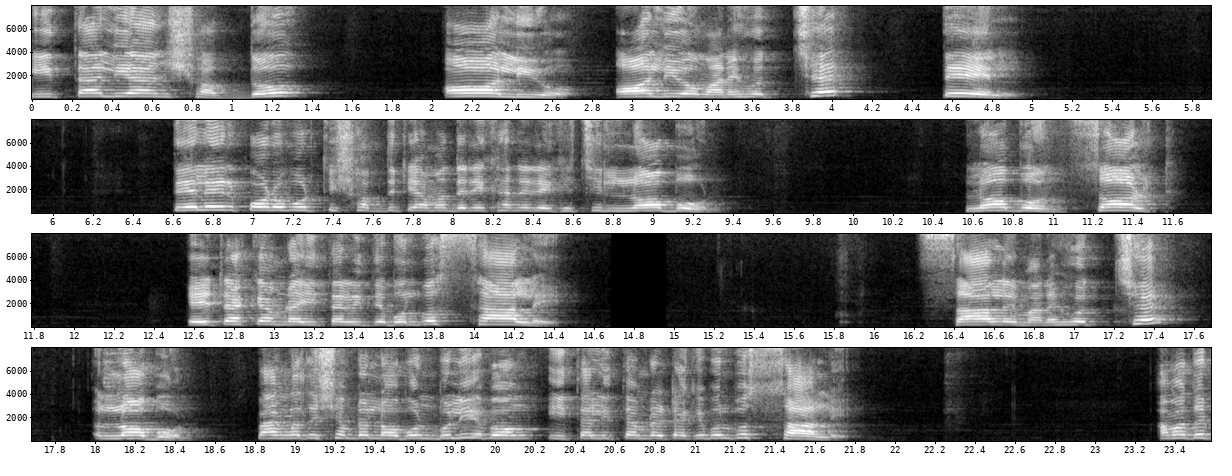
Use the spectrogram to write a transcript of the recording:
ইতালিয়ান শব্দ অলিও অলিও মানে হচ্ছে তেল। তেলের পরবর্তী শব্দটি আমাদের এখানে রেখেছি লবণ। লবণ সল্ট এটাকে আমরা ইতালিতে বলব সালে সালে মানে হচ্ছে লবণ। বাংলাদেশে আমরা লবণ বলি এবং ইতালিতে আমরা এটাকে বলব সালে আমাদের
